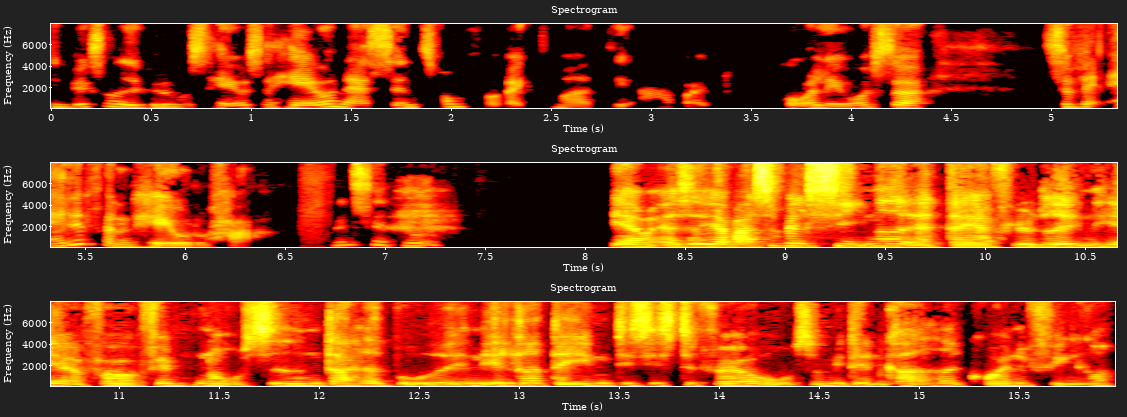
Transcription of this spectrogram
din virksomhed er Hyllemors Have, så haven er centrum for rigtig meget af det arbejde, du går og laver. Så, så hvad er det for en have, du har? Hvordan ser det ud? Ja, altså jeg var så velsignet, at da jeg flyttede ind her for 15 år siden, der havde boet en ældre dame de sidste 40 år, som i den grad havde grønne fingre.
